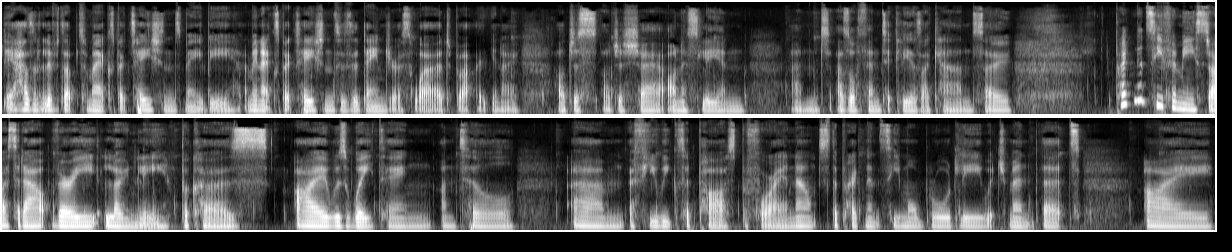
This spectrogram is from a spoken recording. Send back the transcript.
it hasn't lived up to my expectations maybe. I mean expectations is a dangerous word, but you know, I'll just I'll just share honestly and and as authentically as I can. So pregnancy for me started out very lonely because I was waiting until um, a few weeks had passed before I announced the pregnancy more broadly, which meant that I,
